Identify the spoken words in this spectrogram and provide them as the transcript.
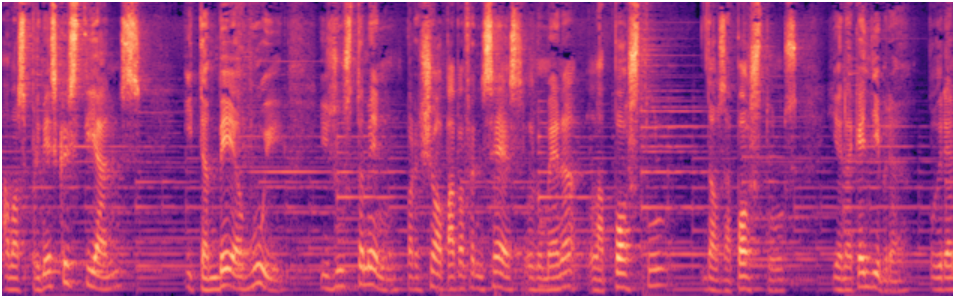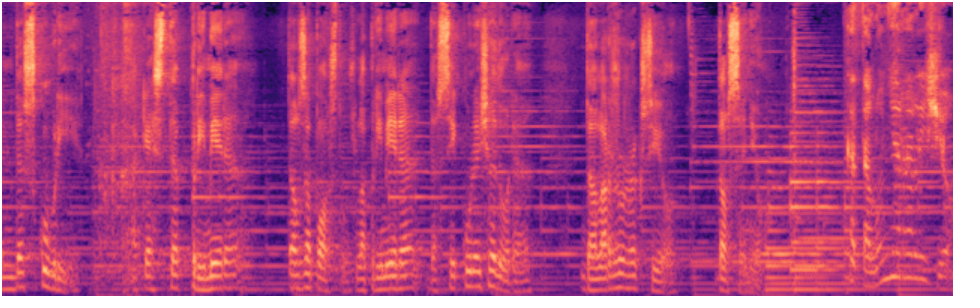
amb els primers cristians i també avui, i justament per això el papa Francesc l'anomena l'apòstol dels apòstols, i en aquest llibre podrem descobrir aquesta primera dels apòstols, la primera de ser coneixedora de la resurrecció del Senyor. Catalunya Religió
